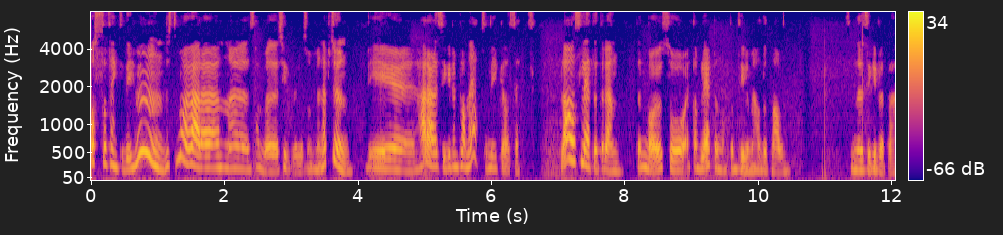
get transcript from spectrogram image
Og så tenkte de hm, dette må jo være en uh, samme type liksom, med Neptun. Vi, her er det sikkert en planet som vi ikke har sett. La oss lete etter den. Den var jo så etablert at den til og med hadde et navn. Som dere sikkert vet det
